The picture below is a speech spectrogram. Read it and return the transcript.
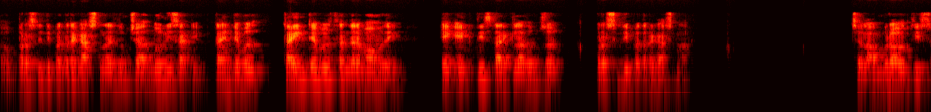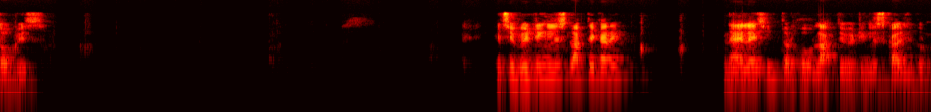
प्रसिद्धी पत्रक असणार आहे तुमच्या दोन्हीसाठी. टाइम टेबल टाइम टेबल संदर्भामध्ये. एक एकतीस तारखेला तुमचं प्रसिद्धी पत्रक असणार. चला अमरावती सव्वीस. याची वेटिंग लिस्ट लागते का रे? न्यायालयाची? तर हो लागते वेटिंग लिस्ट काळजी करून.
